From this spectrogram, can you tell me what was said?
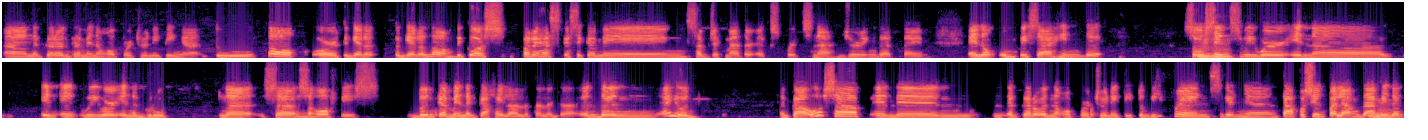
ah, nagkaroon kami ng opportunity nga to talk or to get a- to get along because parehas kasi kaming subject matter experts na during that time. Eh nung umpisa hindi. So Mhm. since we were in a in, in we were in a group na sa sa Mm. office, doon kami nagkakilala talaga. And then ayun, nagkausap and then nagkaroon ng opportunity to be friends ganyan. Tapos yun pala, ang dami Mm.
